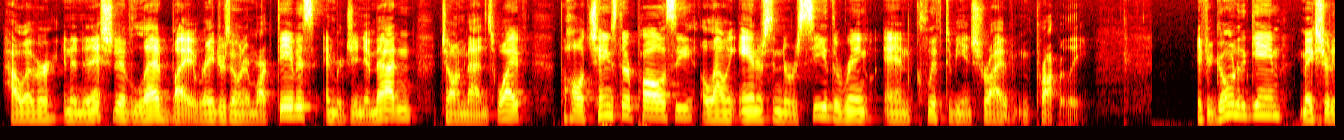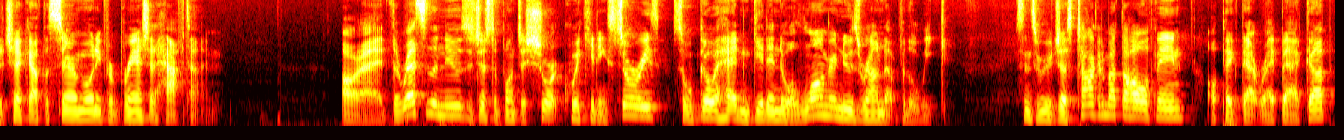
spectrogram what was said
However, in an initiative led by Raiders owner Mark Davis and Virginia Madden, John Madden's wife, the Hall changed their policy, allowing Anderson to receive the ring and Cliff to be enshrined properly. If you're going to the game, make sure to check out the ceremony for Branch at halftime. Alright, the rest of the news is just a bunch of short, quick hitting stories, so we'll go ahead and get into a longer news roundup for the week. Since we were just talking about the Hall of Fame, I'll pick that right back up,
